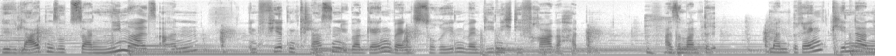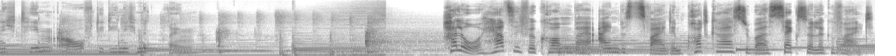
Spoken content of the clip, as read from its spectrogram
Wir leiten sozusagen niemals an, in vierten Klassen über Gangbangs zu reden, wenn die nicht die Frage hatten. Mhm. Also man, man drängt Kindern nicht Themen auf, die die nicht mitbringen. Hallo, herzlich willkommen bei 1 bis 2, dem Podcast über sexuelle Gewalt.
